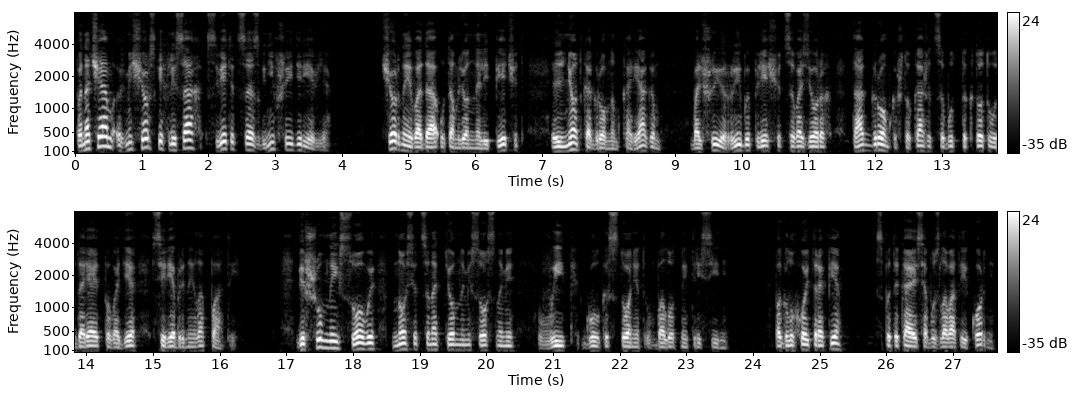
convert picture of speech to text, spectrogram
По ночам в Мещерских лесах светятся сгнившие деревья. Черная вода утомленно лепечет, льнет к огромным корягам, большие рыбы плещутся в озерах так громко, что кажется, будто кто-то ударяет по воде серебряной лопатой. Бесшумные совы носятся над темными соснами, выпь гулко стонет в болотной трясине. По глухой тропе, спотыкаясь об узловатые корни,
